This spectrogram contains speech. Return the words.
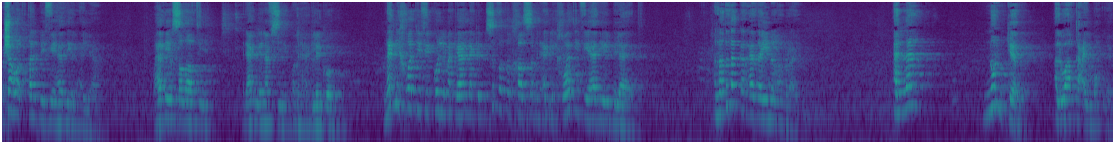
وشهوة قلبي في هذه الأيام وهذه صلاتي من أجل نفسي ومن أجلكم من أجل إخواتي في كل مكان لكن بصفة خاصة من أجل إخواتي في هذه البلاد. أن نتذكر هذين الأمرين. أن لا ننكر الواقع المؤلم.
